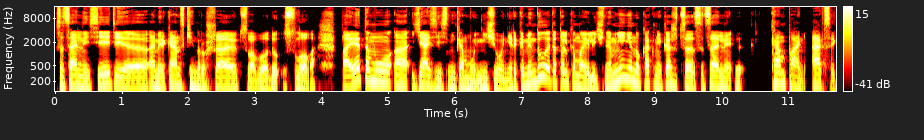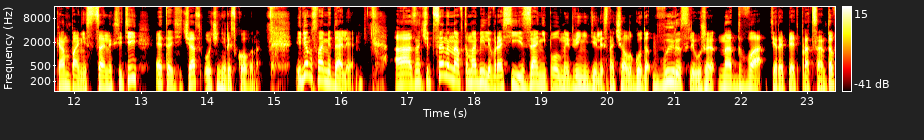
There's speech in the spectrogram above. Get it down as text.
социальные сети э, американские нарушают свободу слова. Поэтому э, я здесь никому ничего не рекомендую, это только мое личное мнение, но, как мне кажется, социальные компаний, акций компаний социальных сетей, это сейчас очень рискованно. Идем с вами далее. А, значит, цены на автомобили в России за неполные две недели с начала года выросли уже на 2-5%.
